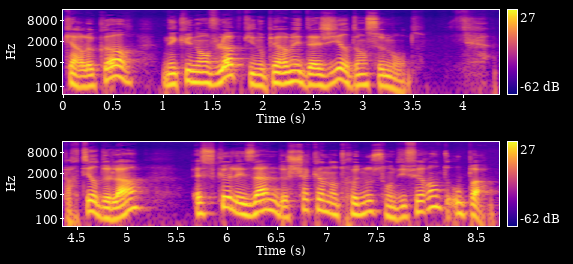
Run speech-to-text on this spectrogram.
car le corps n'est qu'une enveloppe qui nous permet d'agir dans ce monde. À partir de là, est-ce que les âmes de chacun d'entre nous sont différentes ou pas?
